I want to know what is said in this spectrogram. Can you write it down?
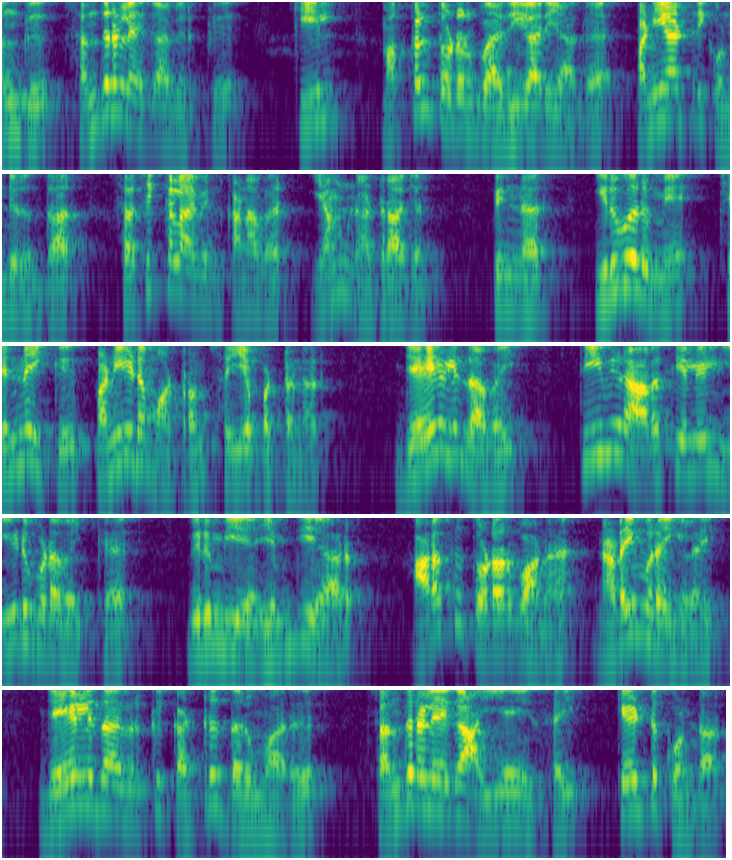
அங்கு சந்திரலேகாவிற்கு கீழ் மக்கள் தொடர்பு அதிகாரியாக பணியாற்றி கொண்டிருந்தார் சசிகலாவின் கணவர் எம். நடராஜன். பின்னர் இருவருமே சென்னைக்கு பணியிட மாற்றம் செய்யப்பட்டனர். ஜெயலலிதாவை தீவிர அரசியலில் ஈடுபட வைக்க விரும்பிய எம்ஜிஆர் அரசு தொடர்பான நடைமுறைகளை ஜெயலலிதாவிற்கு கற்றுத் தருமாறு சந்திரலேகா ஐ. கேட்டுக்கொண்டார்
